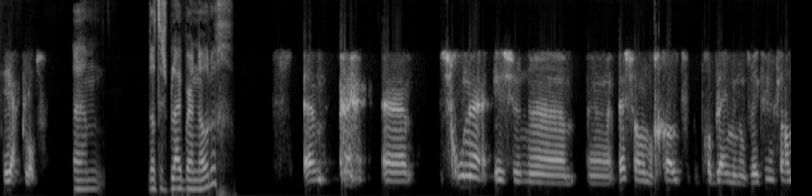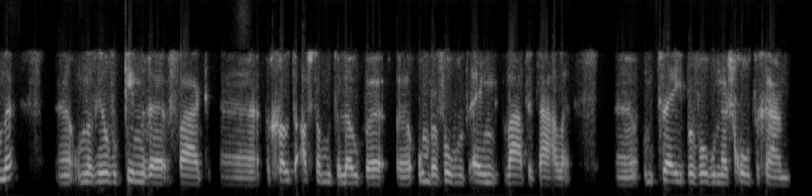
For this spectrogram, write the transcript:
Ja, klopt. Um, dat is blijkbaar nodig? Um, uh, schoenen is een, uh, uh, best wel een groot probleem in ontwikkelingslanden. omdat heel veel kinderen vaak een grote afstand moeten lopen om bijvoorbeeld één water te halen. om twee bijvoorbeeld naar school te gaan.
